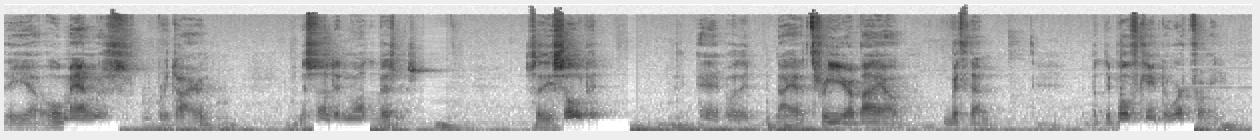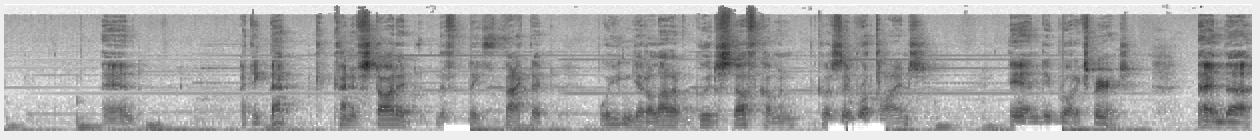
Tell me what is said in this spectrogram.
the uh, old man was retiring. the son didn't want the business, so they sold it. And, well, they, I had a three-year buyout with them, but they both came to work for me, and I think that kind of started the, the fact that well, you can get a lot of good stuff coming because they brought clients and they brought experience, and uh,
